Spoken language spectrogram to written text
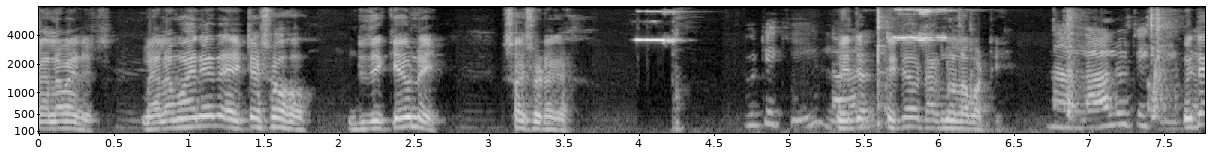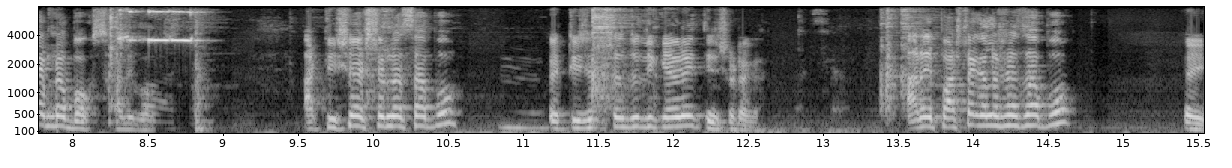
মেলামাইনের। মেলামাইনের এটা সহ যদি কেউ নেই ছয়শো টাকা। এটা এটাও ডাকনালা বাটি। এটা একটা বক্স খালি বক্স আর টি শার্ট স্ট্যান্ড আছে আপু? এই টি শার্ট স্ট্যান্ড যদি কেউ নেই তিনশো টাকা। আচ্ছা। আর এই পাঁচটা গ্লাস আছে আপু? এই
